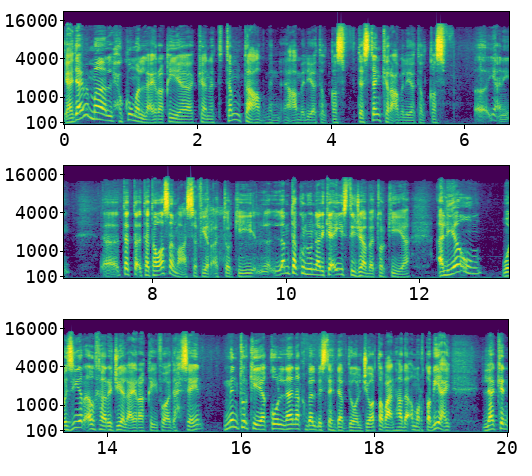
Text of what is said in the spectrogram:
يعني دائما ما الحكومة العراقية كانت تمتعض من عمليات القصف تستنكر عمليات القصف؟ يعني تتواصل مع السفير التركي لم تكن هنالك أي استجابة تركية. اليوم وزير الخارجية العراقي فؤاد حسين من تركيا يقول لا نقبل باستهداف دول الجور طبعا هذا أمر طبيعي. لكن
